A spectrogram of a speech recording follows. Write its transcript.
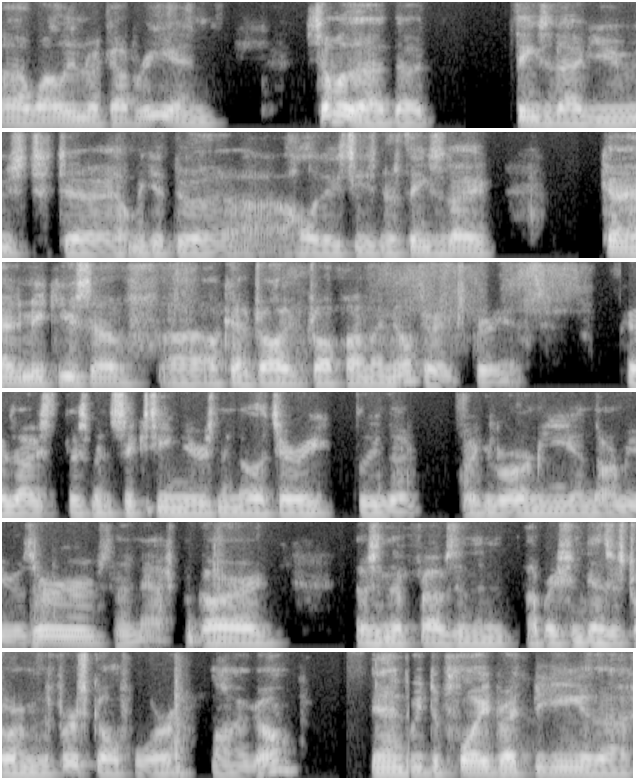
uh, while in recovery, and some of the, the things that I've used to help me get through a, a holiday season are things that I kind of had to make use of. Uh, I'll kind of draw draw upon my military experience because I, I spent 16 years in the military, including the regular Army and the Army Reserves and the National Guard I was in the I was in the Operation Desert Storm in the first Gulf War long ago, and we deployed right at the beginning of the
